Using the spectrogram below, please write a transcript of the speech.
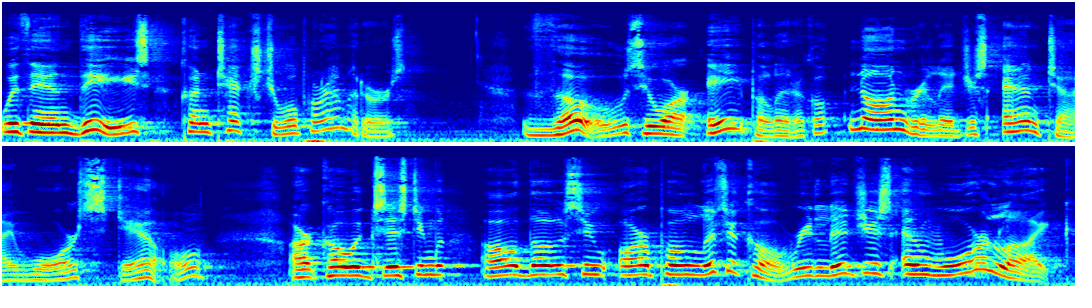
within these contextual parameters. Those who are apolitical, non religious, anti war still are coexisting with all those who are political, religious, and warlike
